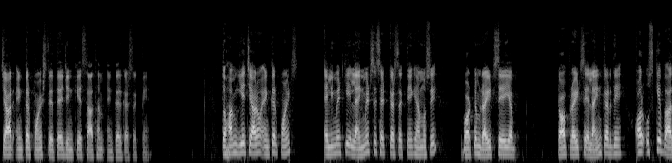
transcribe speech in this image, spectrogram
چار اینکر پوائنٹس دیتا ہے جن کے ساتھ ہم اینکر کر سکتے ہیں۔ تو ہم یہ چاروں اینکر پوائنٹس ایلیمنٹ کی الائنمنٹ سے سیٹ کر سکتے ہیں کہ ہم اسے باٹم رائٹ right سے یا ٹاپ رائٹ سے الائن کر دیں اور اس کے بعد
